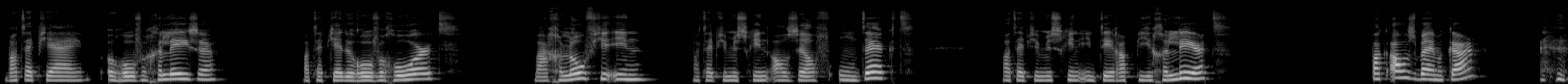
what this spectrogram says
Wat heb jij erover gelezen? Wat heb jij erover gehoord? Waar geloof je in? Wat heb je misschien al zelf ontdekt? Wat heb je misschien in therapie geleerd? Pak alles bij elkaar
